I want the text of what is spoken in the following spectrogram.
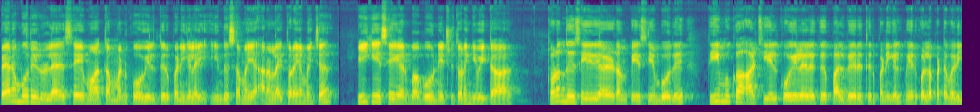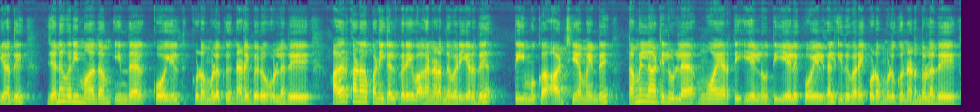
பேரம்பூரில் உள்ள சேமாத்தம்மன் கோவில் திருப்பணிகளை இந்து சமய அறநிலைத்துறை அமைச்சர் பி. கே. சேகர் பாபு நேற்று தொடங்கி வைத்தார். தொடர்ந்து செய்தியாளரிடம் பேசியபோது திமுக ஆட்சியில் கோயில்களுக்கு பல்வேறு திருப்பணிகள் மேற்கொள்ளப்பட்டு வருகிறது. ஜனவரி மாதம் இந்த கோயில் குடமுழுக்கு நடைபெற உள்ளது. அதற்கான பணிகள் விரைவாக நடந்து வருகிறது. திமுக ஆட்சி அமைந்து தமிழ்நாட்டில் உள்ள மூவாயிரத்தி எழுநூற்றி ஏழு கோயில்கள் இதுவரை குடமுழுக்கு நடந்துள்ளது.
